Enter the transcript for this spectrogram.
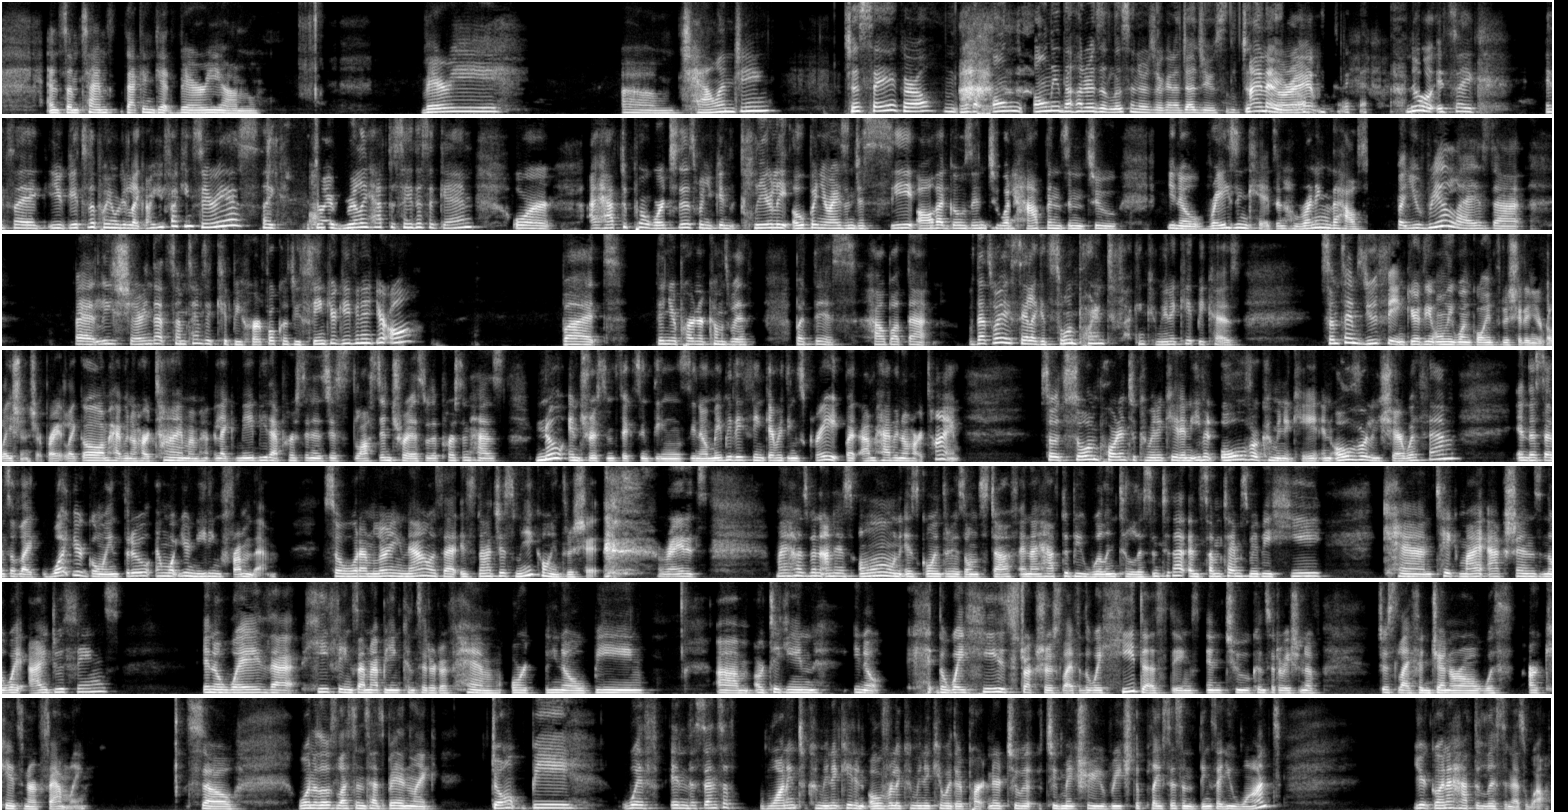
And sometimes that can get very, um, very um challenging just say it, girl. only, only the hundreds of listeners are going to judge you. So just I know, right? no, it's like it's like you get to the point where you're like, "Are you fucking serious? Like, do I really have to say this again, or I have to put words to this when you can clearly open your eyes and just see all that goes into what happens into, you know, raising kids and running the house. But you realize that by at least sharing that, sometimes it could be hurtful because you think you're giving it your all, but then your partner comes with, but this, how about that? That's why I say like it's so important to fucking communicate because sometimes you think you're the only one going through shit in your relationship, right? Like, oh, I'm having a hard time. I'm like, maybe that person has just lost interest or the person has no interest in fixing things. You know, maybe they think everything's great, but I'm having a hard time. So it's so important to communicate and even over communicate and overly share with them in the sense of like what you're going through and what you're needing from them. So what I'm learning now is that it's not just me going through shit, right? It's my husband on his own is going through his own stuff and I have to be willing to listen to that and sometimes maybe he can take my actions and the way I do things in a way that he thinks I'm not being considerate of him or you know being um or taking you know the way he structures life and the way he does things into consideration of just life in general with our kids and our family. So one of those lessons has been like, don't be with in the sense of wanting to communicate and overly communicate with your partner to to make sure you reach the places and things that you want you're going to have to listen as well.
